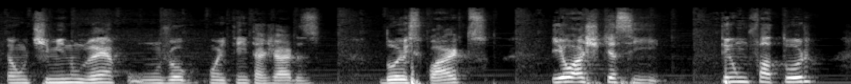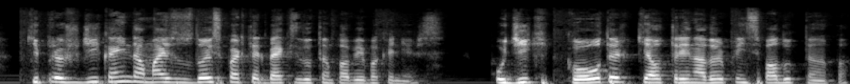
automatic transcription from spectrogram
Então, o time não ganha um jogo com 80 jardas dois quartos. Eu acho que, assim, tem um fator que prejudica ainda mais os dois quarterbacks do Tampa Bay Buccaneers o Dick Coulter, que é o treinador principal do Tampa.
